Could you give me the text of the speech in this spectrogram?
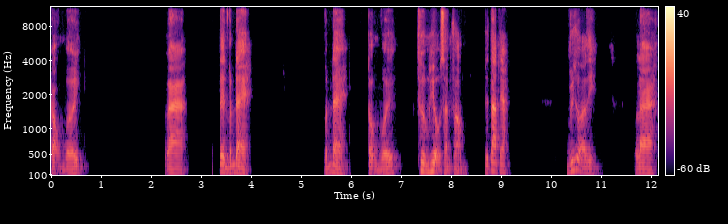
Cộng với là tên vấn đề. Vấn đề cộng với thương hiệu sản phẩm. Viết tắt nhé. Ví dụ là gì? Là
